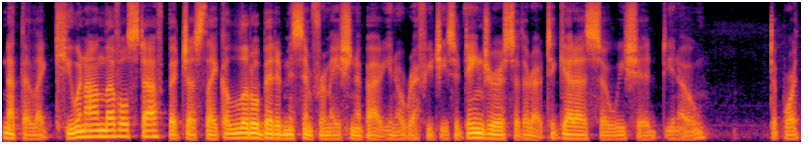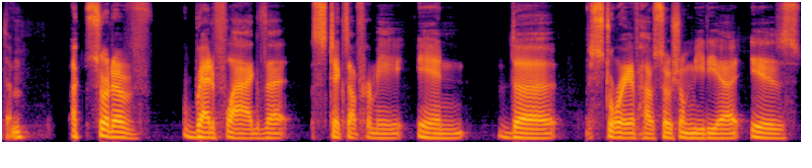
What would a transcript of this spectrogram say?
not the like QAnon level stuff, but just like a little bit of misinformation about, you know, refugees are dangerous, so they're out to get us, so we should, you know, deport them. A sort of red flag that sticks up for me in the story of how social media is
